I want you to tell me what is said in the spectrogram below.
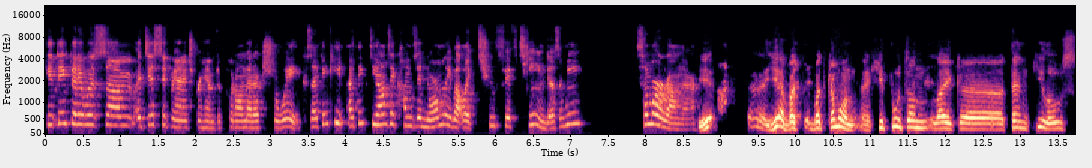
do you think that it was um, a disadvantage for him to put on that extra weight? Because I think he, I think Deontay comes in normally about like two fifteen, doesn't he? Somewhere around there. Yeah, uh, yeah, but but come on, uh, he put on like uh, ten kilos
